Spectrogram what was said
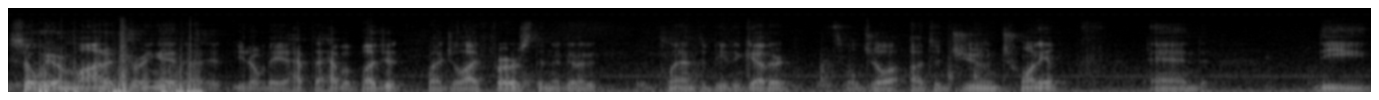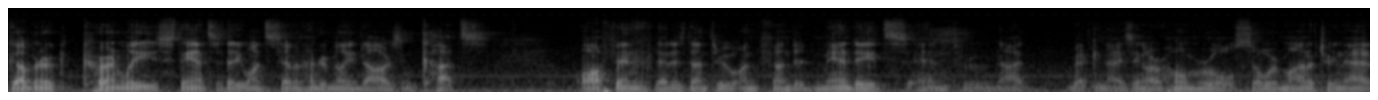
So we are monitoring it. Uh, it- You know, they have to have a budget by July 1st, and they're going to plan to be together till July, uh, to June 20th. And the governor currently stances that he wants $700 million in cuts. Often, that is done through unfunded mandates and through not recognizing our home rules. So we're monitoring that,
